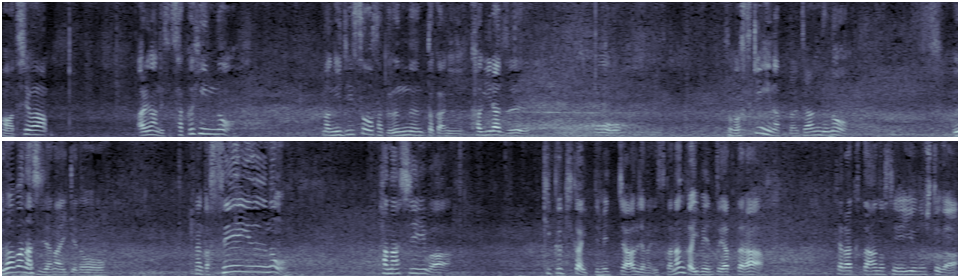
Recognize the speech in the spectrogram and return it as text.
まあ、私はあれなんです作品の、まあ、二次創作云々とかに限らずこうその好きになったジャンルの裏話じゃないけどなんか声優の話は聞く機会ってめっちゃあるじゃないですか。なんかイベントやったらキャラクターの声優の人が、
